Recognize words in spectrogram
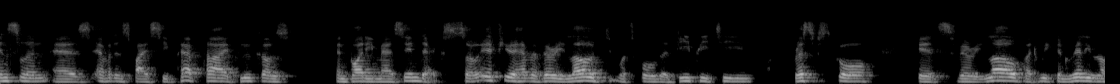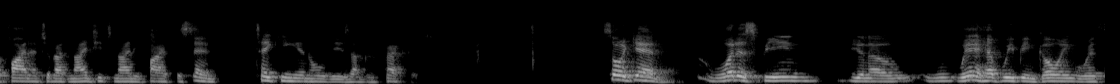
insulin as evidenced by C-peptide, glucose, and body mass index. So if you have a very low, what's called a DPT risk score, it's very low, but we can really refine it to about 90 to 95%, taking in all these other factors. So again, what has been, you know, where have we been going with,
